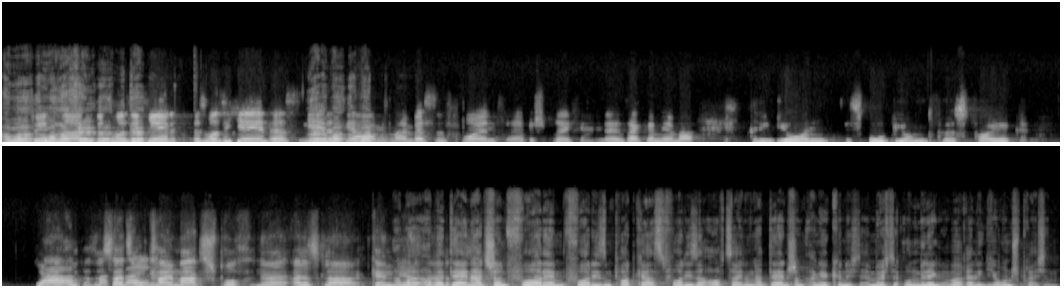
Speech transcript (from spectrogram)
Aber, Please aber. Rachel, das, äh, muss der- ich jed, das muss ich jedes, Nein, jedes aber- Jahr aber- mit meinem besten Freund äh, besprechen. Dann sagt er mir immer, Religion ist Opium fürs Volk. Ja, gut, das ist halt so ein sein. Karl-Marx-Spruch, ne? Alles klar, kennen wir. aber, ne? aber Dan hat schon vor, dem, vor diesem Podcast, vor dieser Aufzeichnung, hat Dan schon angekündigt, er möchte unbedingt über Religion sprechen.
